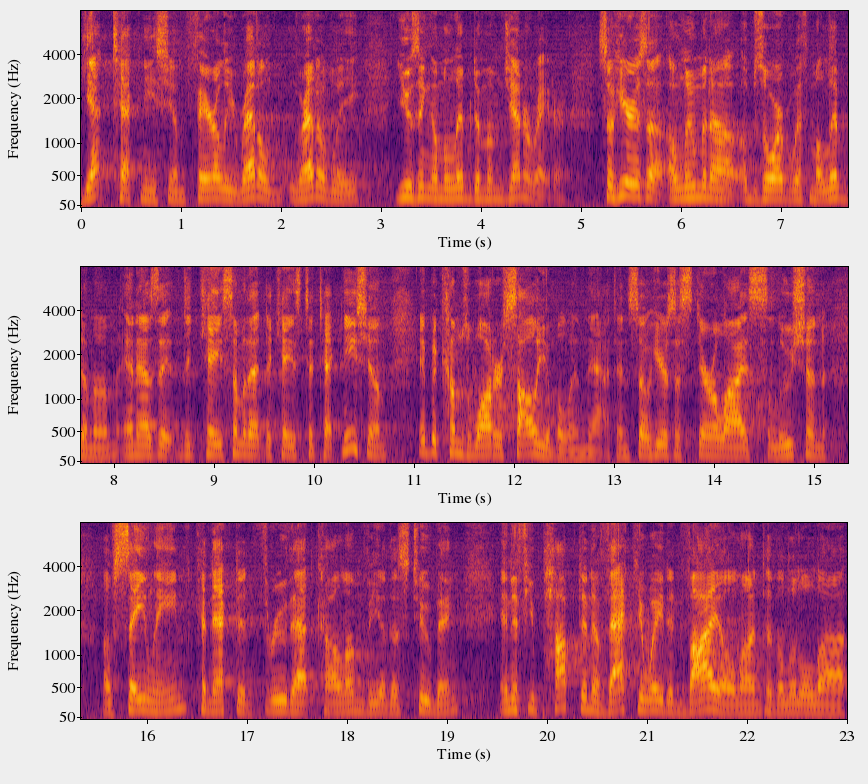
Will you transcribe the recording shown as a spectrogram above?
get technetium fairly readily using a molybdenum generator. So here's a alumina absorbed with molybdenum, and as it decays, some of that decays to technetium, it becomes water soluble in that. And so here's a sterilized solution of saline connected through that column via this tubing. And if you popped an evacuated vial onto the little uh,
